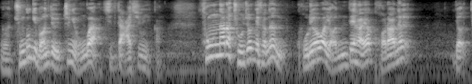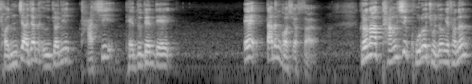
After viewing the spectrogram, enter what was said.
어, 중국이 먼저 요청해 온 거야. 지들이 아쉬우니까. 송나라 조정에서는 고려와 연대하여 거란을 여- 견제하자는 의견이 다시 대두된 데에 따른 것이었어요. 그러나 당시 고려 조정에서는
